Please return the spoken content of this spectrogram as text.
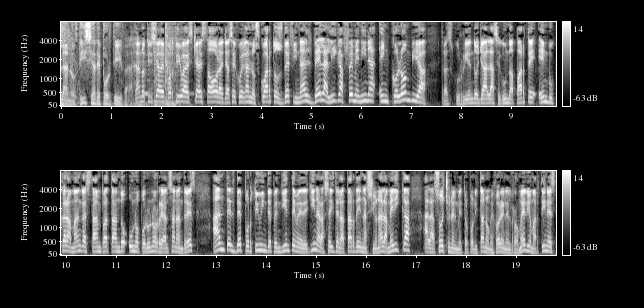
La noticia deportiva. La noticia deportiva es que a esta hora ya se juegan los cuartos de final de la Liga Femenina en Colombia. Transcurriendo ya la segunda parte, en Bucaramanga está empatando uno por uno Real San Andrés ante el Deportivo Independiente Medellín a las seis de la tarde Nacional América, a las ocho en el Metropolitano, mejor en el Romelio Martínez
